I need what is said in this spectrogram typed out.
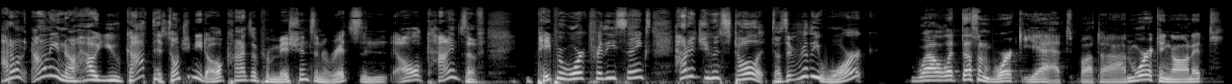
I don't, I don't even know how you got this. Don't you need all kinds of permissions and writs and all kinds of paperwork for these things? How did you install it? Does it really work? Well, it doesn't work yet, but uh, I'm working on it.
